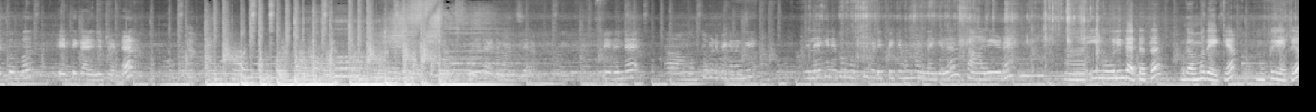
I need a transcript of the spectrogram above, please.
സാരിത്തുമ്പ് കെട്ടിക്കഴിഞ്ഞിട്ടുണ്ട്. ഇതിന്റെ മുത്ത് പിടിപ്പിക്കണമെങ്കിൽ ഇതിലേക്ക് ഇനിയിപ്പോൾ മുത്ത് പിടിപ്പിക്കണം എന്നുണ്ടെങ്കിൽ സാരിയുടെ ഈ നൂലിന്റെ അറ്റത്ത് ഗമ്മ തേക്കുക മുത്ത് കയറ്റുക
